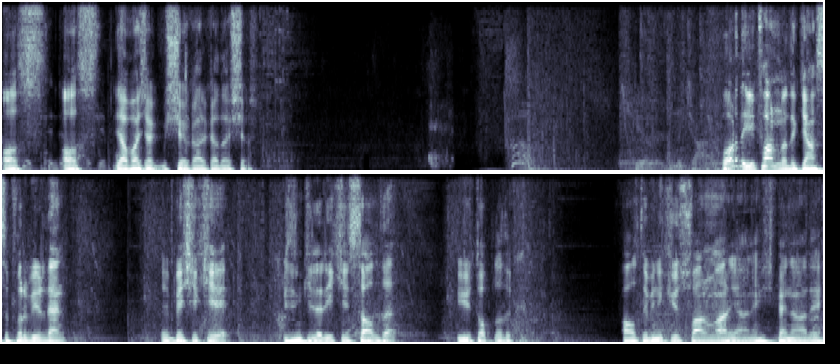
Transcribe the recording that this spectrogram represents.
Olsun. Olsun. Yapacak bir şey yok arkadaşlar. Bu arada iyi farmladık yani 0-1'den 5-2 bizimkileri 2 saldı. İyi topladık. 6200 farm var yani hiç fena değil.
